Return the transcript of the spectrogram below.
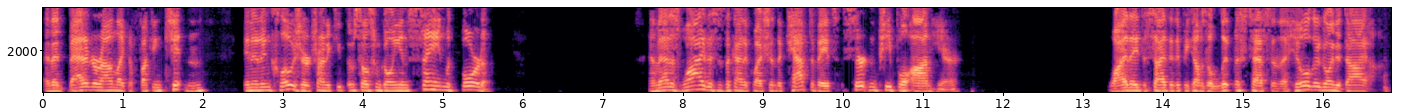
and then bat it around like a fucking kitten in an enclosure trying to keep themselves from going insane with boredom. And that is why this is the kind of question that captivates certain people on here. Why they decide that it becomes a litmus test and the hill they're going to die on.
